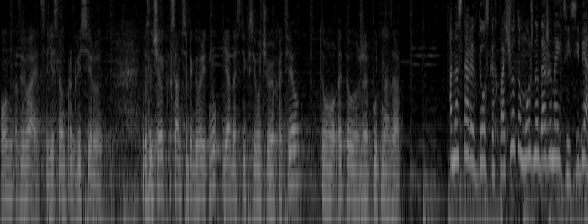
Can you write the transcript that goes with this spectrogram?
он развивается, если он прогрессирует. Если человек сам себе говорит, ну, я достиг всего, чего я хотел, то это уже путь назад. А на старых досках почета можно даже найти себя.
